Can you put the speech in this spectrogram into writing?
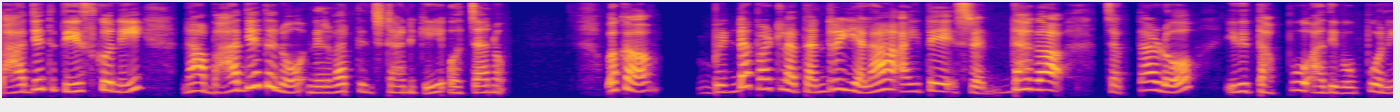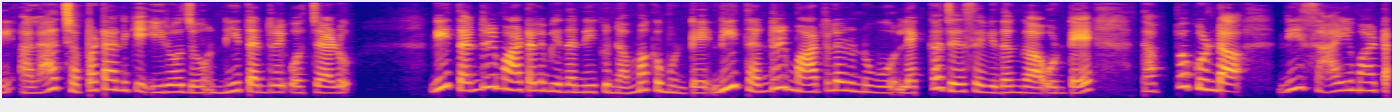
బాధ్యత తీసుకొని నా బాధ్యతను నిర్వర్తించడానికి వచ్చాను. ఒక బిడ్డ పట్ల తండ్రి ఎలా అయితే శ్రద్ధగా చెప్తాడో ఇది తప్పు అది ఒప్పు అని అలా చెప్పటానికి ఈరోజు నీ తండ్రి వచ్చాడు. నీ తండ్రి మాటల మీద నీకు నమ్మకం ఉంటే నీ తండ్రి మాటలను నువ్వు లెక్క చేసే విధంగా ఉంటే తప్పకుండా నీ సాయి మాట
